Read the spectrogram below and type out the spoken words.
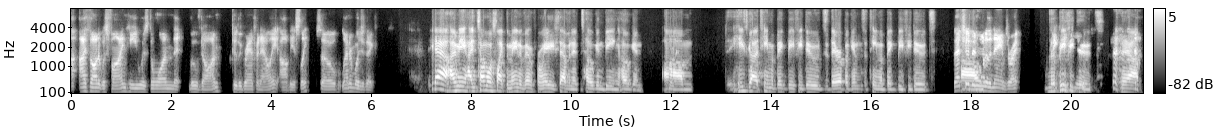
I-, I thought it was fine. He was the one that moved on to the grand finale obviously. So leonard what do you think? Yeah i mean it's almost like the main event from 87 it's hogan being hogan. Um, he's got a team of big beefy dudes. They're up against a team of big beefy dudes. That should have been um, one of the names right? the big beefy, beefy dudes. Yeah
